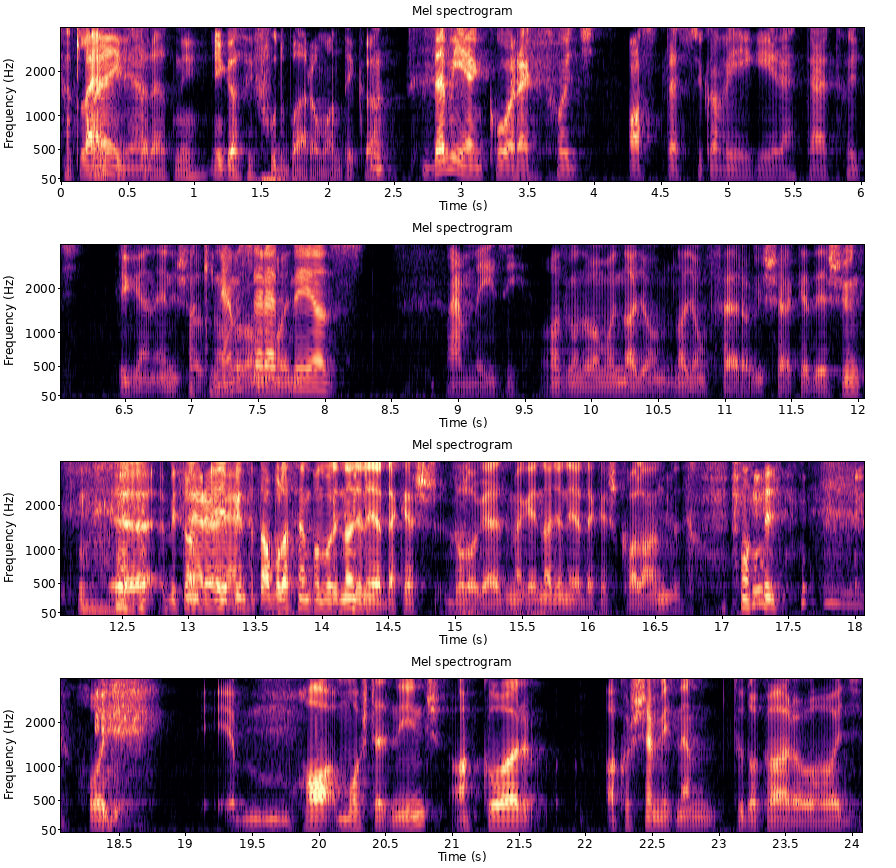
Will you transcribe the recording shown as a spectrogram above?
Hát lehet Igen. is szeretni. Igazi futballromantika. De milyen korrekt, hogy azt tesszük a végére. Tehát, hogy Igen, én is azt aki nem gondolom, szeretné, hogy, az nem nézi. azt gondolom, hogy nagyon, nagyon fair a viselkedésünk. Viszont egyébként nem. tehát abból a szempontból egy nagyon érdekes dolog ez, meg egy nagyon érdekes kaland, hogy, hogy ha most ez nincs, akkor akkor semmit nem tudok arról, hogy,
